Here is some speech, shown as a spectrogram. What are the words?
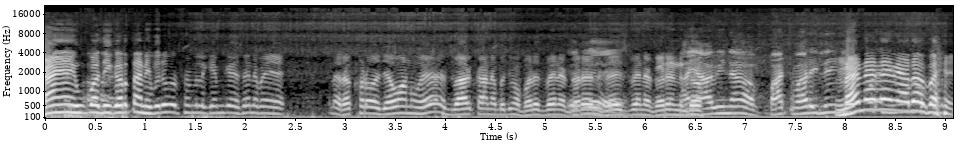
કાંઈ ઉપાધિ કરતા નહીં. બરાબર? ફેમિલી કેમ કે છે ને ભાઈ અને રખડવા જવાનું હે દ્વારકા ને બધીમાં ભરતભાઈ ને ઘરે જયેશભાઈ ને ઘરે ને આવીને પાટ વારી લઈ ના ના ના ના, ભાઈ.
